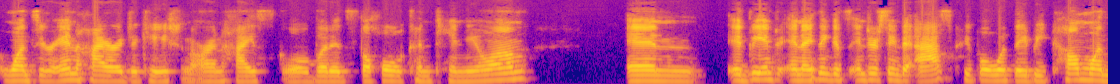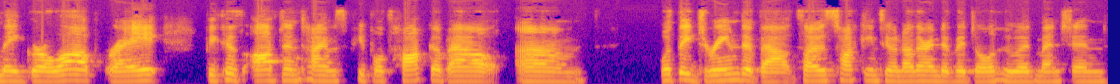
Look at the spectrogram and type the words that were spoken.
once you're in higher education or in high school, but it's the whole continuum. And it'd be, and I think it's interesting to ask people what they become when they grow up, right? Because oftentimes people talk about um, what they dreamed about. So I was talking to another individual who had mentioned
